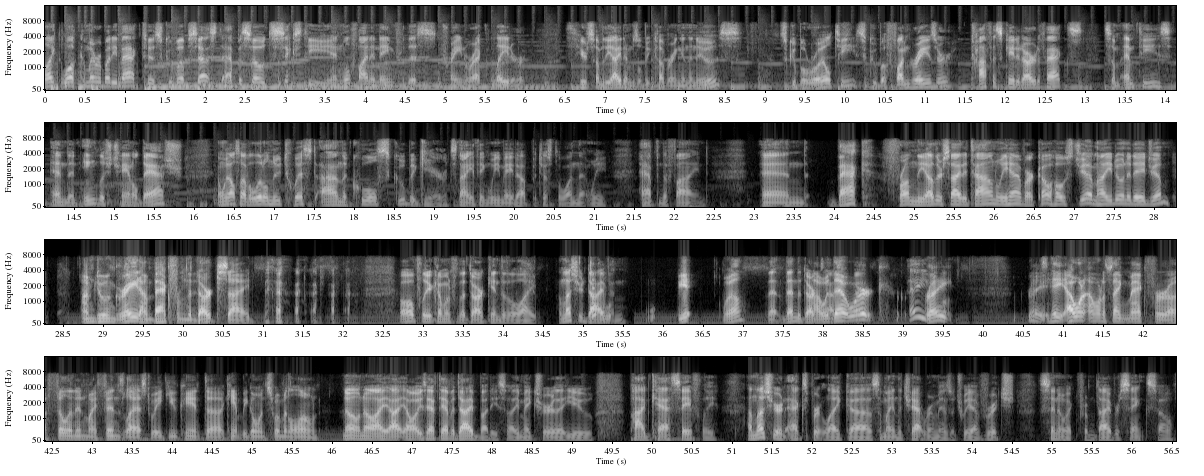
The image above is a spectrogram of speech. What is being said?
Like to welcome everybody back to Scuba Obsessed, episode 60, and we'll find a name for this train wreck later. Here's some of the items we'll be covering in the news scuba royalty, scuba fundraiser, confiscated artifacts, some empties, and an English Channel dash. And we also have a little new twist on the cool scuba gear. It's not anything we made up, but just the one that we happened to find. And back from the other side of town, we have our co-host Jim. How you doing today, Jim? I'm doing great. I'm back from the dark side. well, hopefully you're coming from the dark into the light. Unless you're diving. Yeah. Well, that, then the dark. How would that work? Hey, right. Right. Hey, I want I want to thank Mac for uh, filling in my fins last week. You can't uh, can't be going swimming alone. No, no, I, I always have to have a dive buddy, so I make sure that you podcast safely. Unless you're an expert like uh, somebody in the chat room is, which we have Rich Sinewick from Diver Sync. So,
